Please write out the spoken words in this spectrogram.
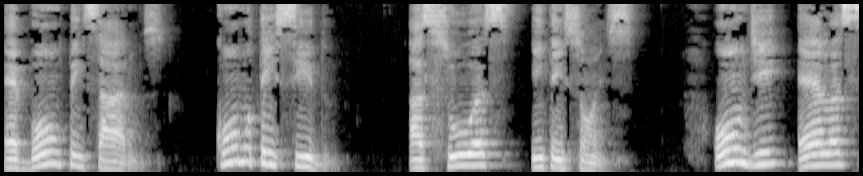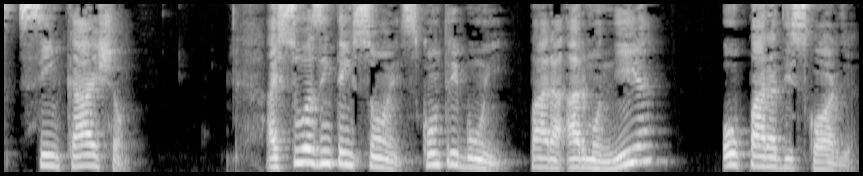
é bom pensarmos como têm sido as suas intenções, onde elas se encaixam. As suas intenções contribuem para a harmonia ou para a discórdia,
